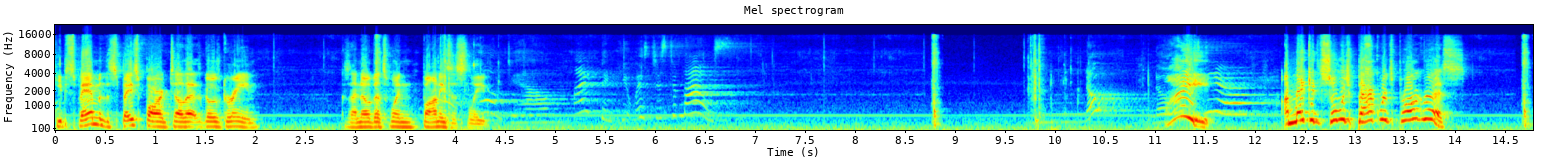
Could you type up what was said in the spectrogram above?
Keep spamming the spacebar until that goes green. Because I know that's when Bonnie's asleep. I think it was just a mouse. Nope. No one's Why? I'm making so much backwards progress! It's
